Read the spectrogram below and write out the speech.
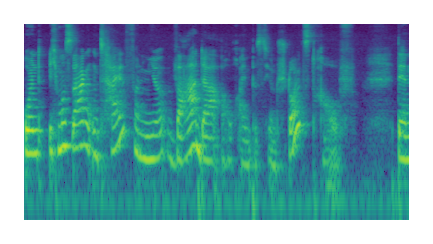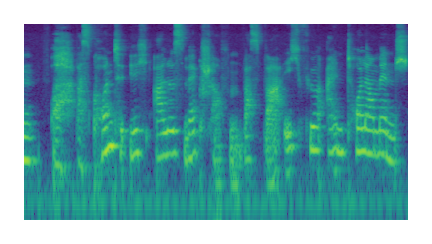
Und ich muss sagen, ein Teil von mir war da auch ein bisschen stolz drauf. Denn oh, was konnte ich alles wegschaffen? Was war ich für ein toller Mensch?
